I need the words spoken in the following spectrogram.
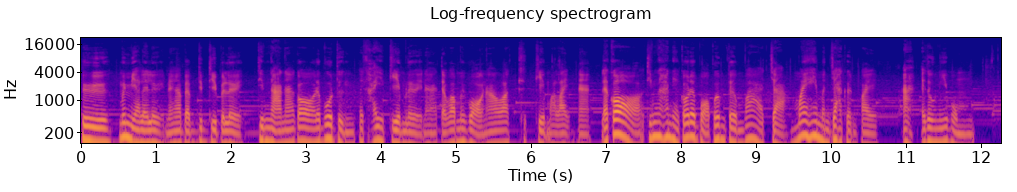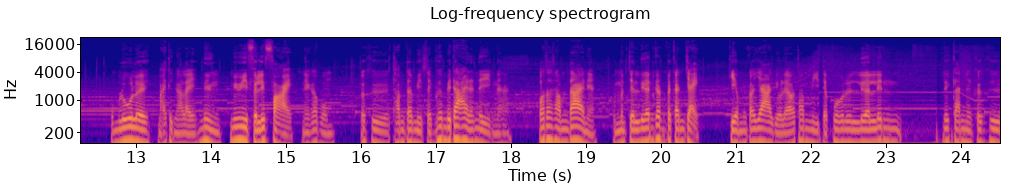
คือไม่มีอะไรเลยนะฮะแบบดิบๆไปเลย ทีมงานนะก็ได้พูดถึงคล้ายๆเกมเลยนะแต่ว่าไม่บอกนะว่าเกมอะไรนะแล้วก็ทีมงานเนี่ยก็ได้บอกเพิ่มเติมว่าจะไม่ให้มันยากเกินไปอะไอตรงนี้ผม ผมรู้เลยหมายถึงอะไร 1. ไม่มีเฟลิฟายนะครับผม ก็คือทำดาเมจใส่เพื่อนไม่ได้นั่นเองนะฮะ เพราะถ้าทำได้เนี่ยมันจะเลื่อนกันไปกันใหญ่ เกมมันก็ยากอยู่แล้ว ถ้ามีแต่พวกเลื่อนเล่นด้วยกันเนี่ยก็คือ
